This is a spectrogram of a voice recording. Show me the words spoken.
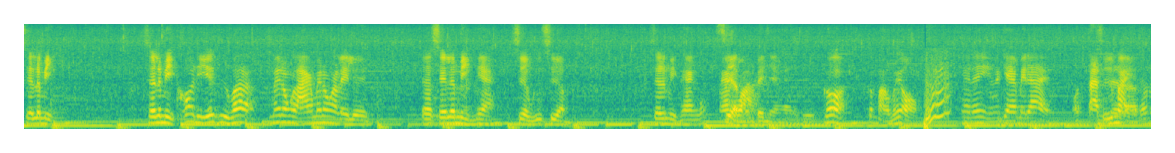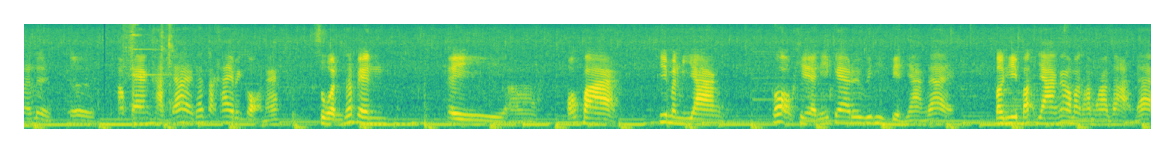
เซรามิกเซรามิกข้อดีก็คือว่าไม่ต้องล้างไม่ต้องอะไรเลย แต่เซรามิกเนี่ยเสื่อมคือเสื่อมเซรามิกแพงแพงเสื่อมกมัว่านเป็นยังไงพี่ก็กระเป๋าไม่ออกแค่นั้นเองแล้วแก้ไม่ได้ อ๋อตันซื้อใหม่เท่านั้นเลย เออ เอาแปรงขัดได้ถ้าตะไคร่ไปเกาะนะ ส่วนถ้าเป็นไอออกบาร์ที่มันมียาง ก็โอเคอันนี้แก้ด้วยวิธีเปลี่ยนยางได้ บางทียางก็เอามาทำความสะอาดได้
